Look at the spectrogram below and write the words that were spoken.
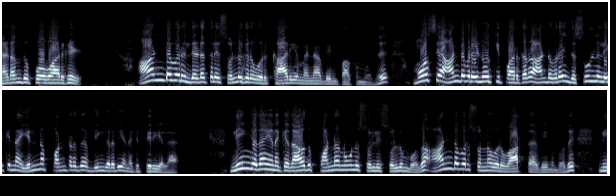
நடந்து போவார்கள். ஆண்டவர் இந்த இடத்துல சொல்லுகிற ஒரு காரியம் என்ன அப்படின்னு பார்க்கும்போது மோசே ஆண்டவரை நோக்கி பார்க்கிறார் ஆண்டவரை இந்த சூழ்நிலைக்கு நான் என்ன பண்றது? அப்படிங்கிறது எனக்கு தெரியல. நீங்க தான் எனக்கு ஏதாவது பண்ணணும்னு சொல்லி சொல்லும்போது ஆண்டவர் சொன்ன ஒரு வார்த்தை அப்படின்னும் போது நீ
